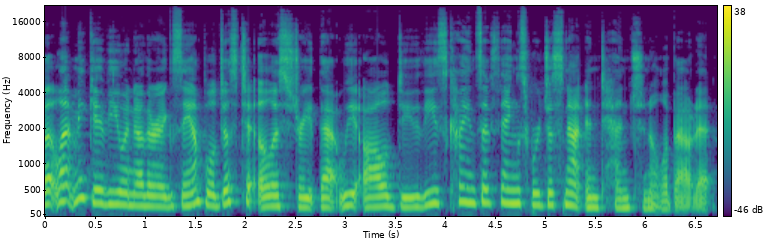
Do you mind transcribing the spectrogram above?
But let me give you another example just to illustrate that we all do these kinds of things. We're just not intentional about it.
